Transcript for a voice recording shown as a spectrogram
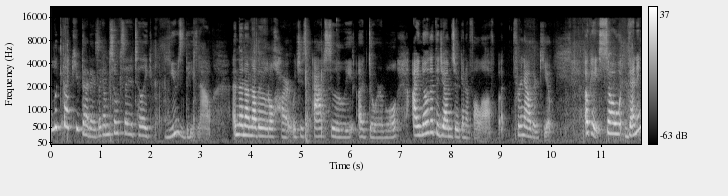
Look at how cute that is. Like I'm so excited to like use these now. And then another little heart, which is absolutely adorable. I know that the gems are gonna fall off, but for now they're cute. Okay, so then in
